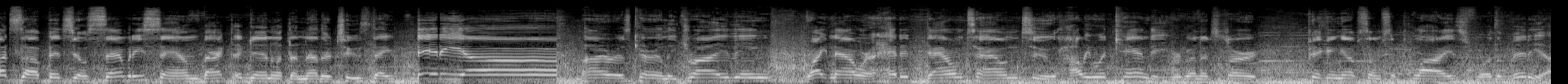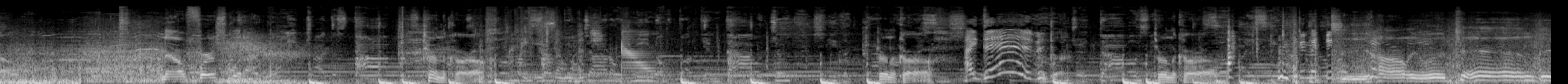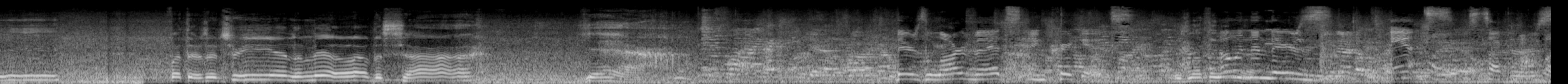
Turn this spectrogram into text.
What's up? It's Yosemite Sam back again with another Tuesday video. Myra is currently driving. Right now we're headed downtown to Hollywood Candy. We're gonna start picking up some supplies for the video. Now first what I turn the car off. hate you so much. Turn the car off. I did. Okay. Turn the car off. See Hollywood candy. But there's a tree in the middle of the shop. Yeah. There's Larvets and crickets. There's nothing Oh, and then there's ant suckers.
